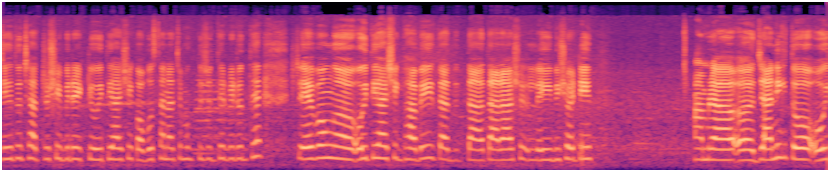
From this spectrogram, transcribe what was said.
যেহেতু ছাত্র শিবিরের একটি ঐতিহাসিক অবস্থান আছে মুক্তিযুদ্ধের বিরুদ্ধে, এবং ঐতিহাসিকভাবেই তারা আসলে এই বিষয়টি আমরা জানি তো ওই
